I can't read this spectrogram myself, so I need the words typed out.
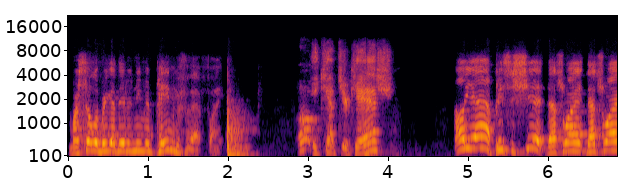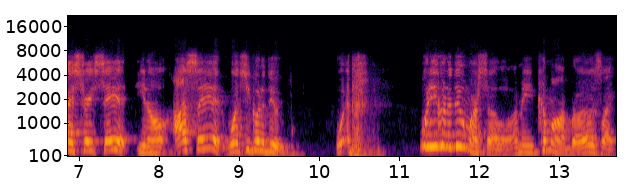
Marcelo Brigade didn't even pay me for that fight. Oh. He kept your cash? Oh yeah, piece of shit. That's why. That's why I straight say it. You know, I say it. What's he gonna do? What, what are you gonna do, Marcelo? I mean, come on, bro. It was like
